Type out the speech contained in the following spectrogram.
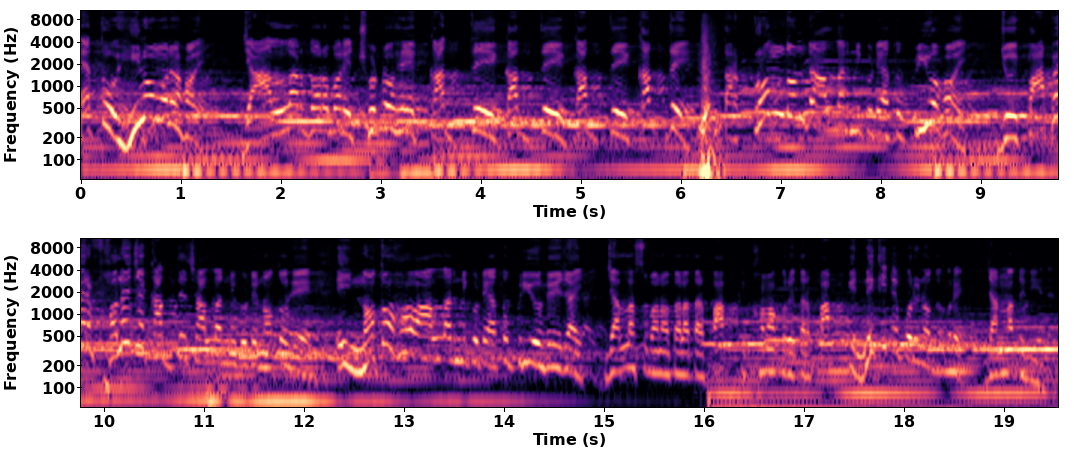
এত হীন মনে হয় যে আল্লাহর দরবারে ছোট হয়ে কাঁদতে কাঁদতে কাঁদতে কাঁদতে তার ক্রন্দনটা আল্লাহর নিকটে এত প্রিয় হয় যে ওই পাপের ফলে যে কাঁদতেছে আল্লাহর নিকটে নত হয়ে, এই নত হওয়া আল্লাহর নিকটে এত প্রিয় হয়ে যায় যে আল্লাহ সুবাহ তালা তার পাপকে ক্ষমা করে, তার পাপকে নেকিতে পরিণত করে জান্নাতে দিয়ে দেন।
